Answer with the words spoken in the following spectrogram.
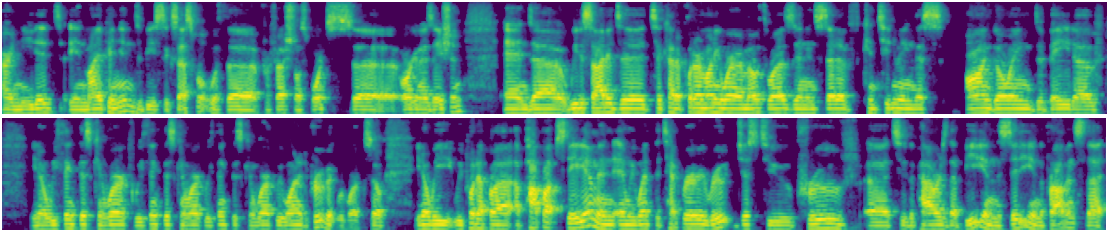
are needed, in my opinion, to be successful with a professional sports uh, organization. And uh, we decided to to kind of put our money where our mouth was, and instead of continuing this ongoing debate of, you know, we think this can work, we think this can work, we think this can work, we wanted to prove it would work. So, you know, we we put up a, a pop up stadium, and and we went the temporary route just to prove uh, to the powers that be in the city in the province that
